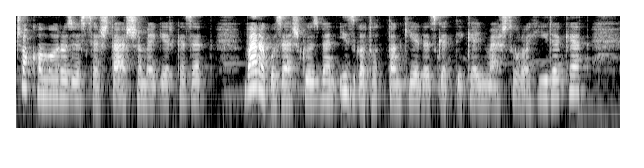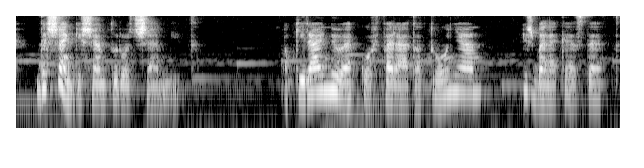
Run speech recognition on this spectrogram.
Csak hamar az összes társa megérkezett, várakozás közben izgatottan kérdezgették egymástól a híreket, de senki sem tudott semmit. A királynő ekkor felállt a trónján, és belekezdett.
